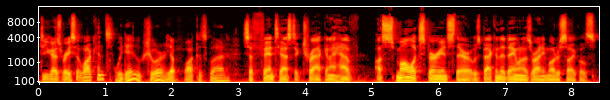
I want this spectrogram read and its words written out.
Do you guys race at Watkins? We do, sure. Yep, Watkins Glen. It's a fantastic track, and I have a small experience there. It was back in the day when I was riding motorcycles,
